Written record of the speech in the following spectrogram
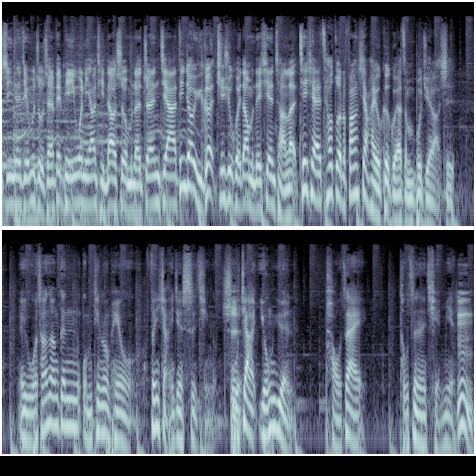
我是你的节目主持人费平，为您邀请到是我们的专家丁兆宇哥，继续回到我们的现场了。接下来操作的方向还有个股要怎么布局？老师，哎，我常常跟我们听众朋友分享一件事情，是股价永远跑在。投资人的前面，嗯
